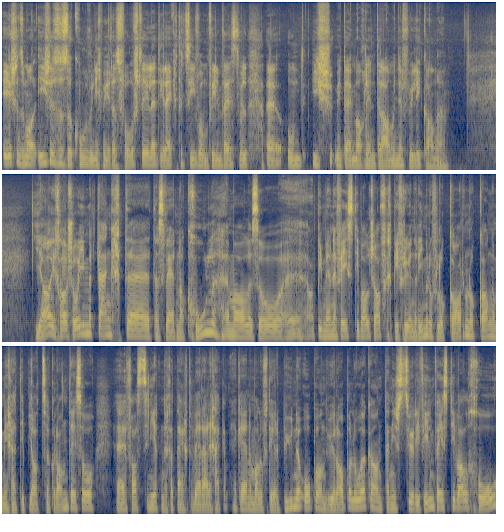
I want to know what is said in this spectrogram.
erstens mal, ist es so cool, wie ich mir das vorstelle, Direktor zu sein vom Filmfestival äh, und ist mit dem auch ein, ein Traum in Erfüllung gegangen? Ja, ich habe schon immer gedacht, äh, das wäre noch cool, mal so äh, bei einem Festival zu arbeiten. Ich bin früher immer auf Locarno gegangen, mich hat die Piazza Grande so äh, fasziniert und ich dachte, ich wäre eigentlich auch gerne mal auf der Bühne oben und würde runterschauen. Und dann ist das Zürich Filmfestival gekommen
